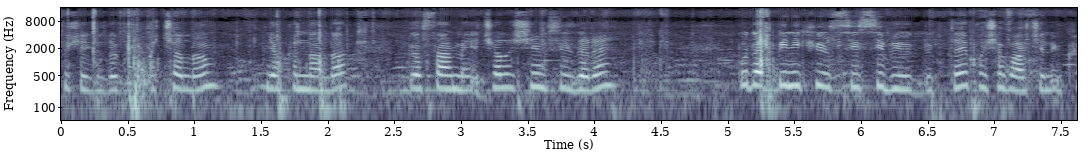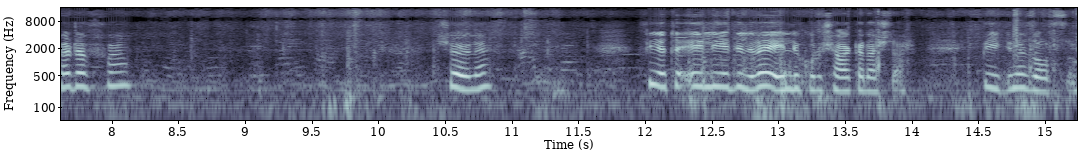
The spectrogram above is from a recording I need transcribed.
Şu şekilde bir açalım. Yakından da göstermeye çalışayım sizlere. Bu da 1200 cc büyüklükte Paşa Bahçe'nin karafı. Şöyle. Fiyatı 57 lira 50 kuruş arkadaşlar. Bilginiz olsun.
